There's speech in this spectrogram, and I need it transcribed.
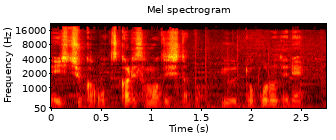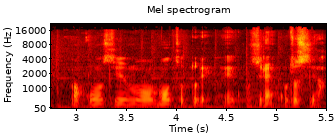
え1週間お疲れ様でしたというところでね、まあ、今週ももうちょっとで、えー今週じゃない、今年だ。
